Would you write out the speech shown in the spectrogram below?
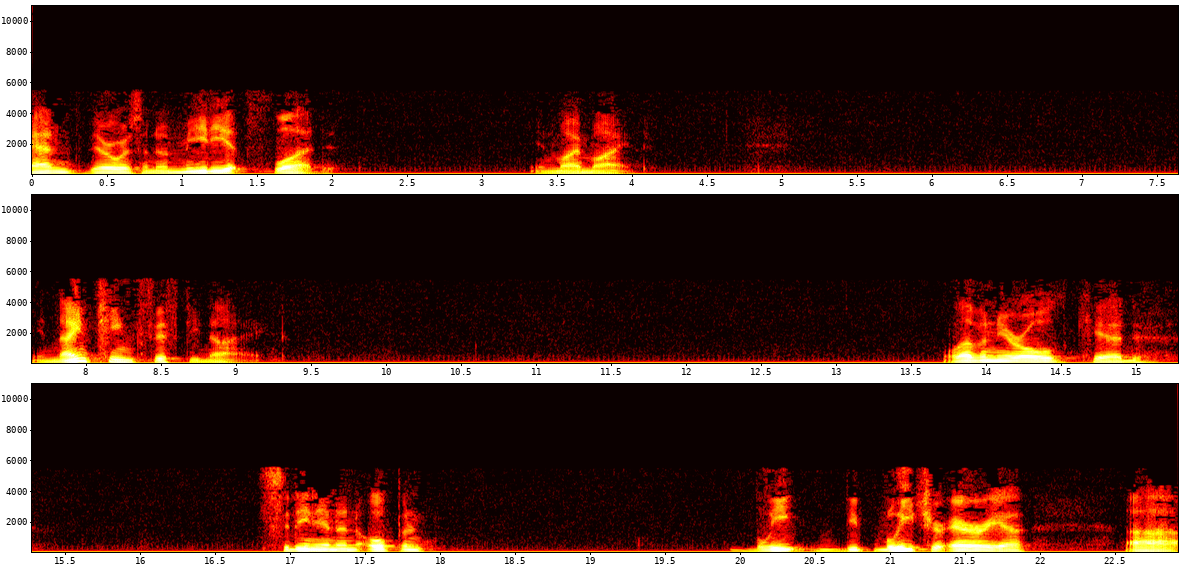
and there was an immediate flood in my mind. In 1959, 11 year old kid sitting in an open ble- bleacher area, uh,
